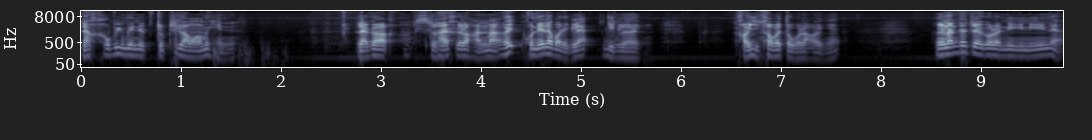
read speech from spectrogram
แล้วเขาวิ่งไปในจุดที่เรามองไม่เห็น แล้วก็สุดท้ายคือเราหันมาเฮ้ยคนนี้ได้บอลอีกแล้ว ยิงเลยเขายิงเข้าประตูเราอย่างเงี้ยดังนั้นถ้าเจอกรณีนี้เนี่ย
